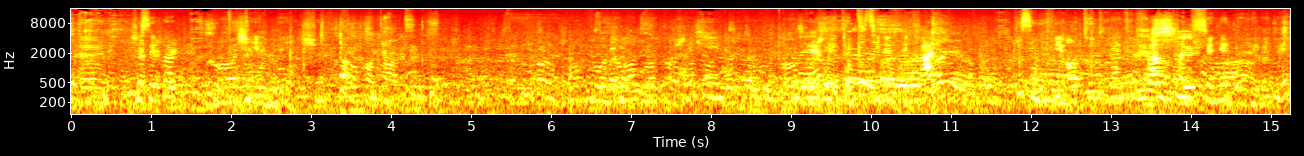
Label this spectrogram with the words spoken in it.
Euh, je sais pas comment j'ai aimé, je suis trop contente. Euh, pour le moment de mon projet, mon projet est intitulé Fétral, qui signifie en toute lettres femme traditionnelle développée.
